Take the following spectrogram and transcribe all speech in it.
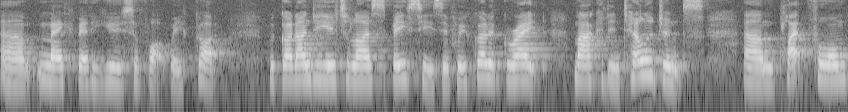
um, make better use of what we've got? We've got underutilised species. If we've got a great market intelligence um, platform,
